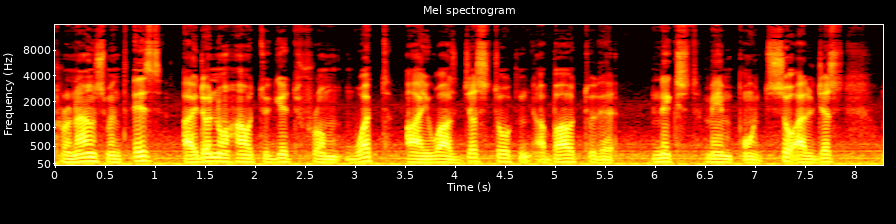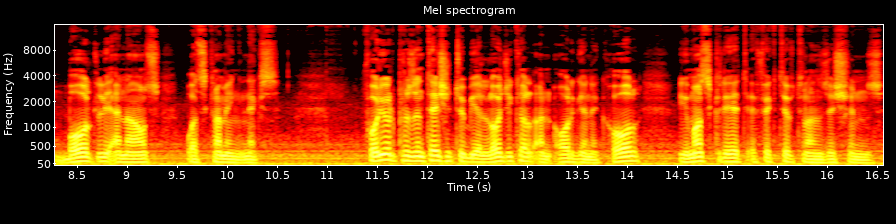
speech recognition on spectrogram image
pronouncements is I don't know how to get from what I was just talking about to the next main point. So I'll just boldly announce what's coming next. For your presentation to be a logical and organic whole, you must create effective transitions.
